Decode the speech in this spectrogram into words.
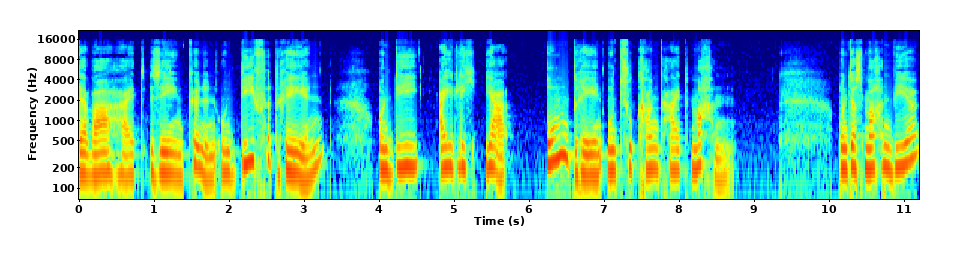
der Wahrheit sehen können und die verdrehen und die eigentlich ja umdrehen und zu Krankheit machen. Und das machen wir,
